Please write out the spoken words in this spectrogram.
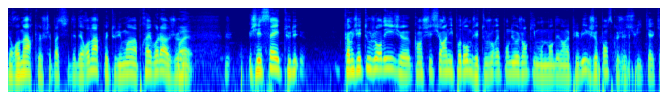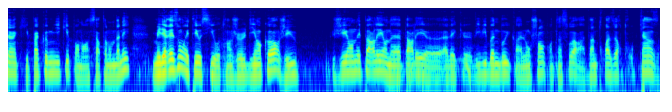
Des remarques, je sais pas si c'était des remarques, mais tout du moins après, voilà, je, Ouais. j'essaye tout Comme j'ai toujours dit, je- quand je suis sur un hippodrome, j'ai toujours répondu aux gens qui m'ont demandé dans la public. Je pense que je suis quelqu'un qui n'est pas communiqué pendant un certain nombre d'années, mais les raisons étaient aussi autres. hein. Je le dis encore, j'ai eu, j'ai en ai parlé, on a parlé euh, avec euh, Vivi Bonnebouille quand à Longchamp, quand un soir à 23h15,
